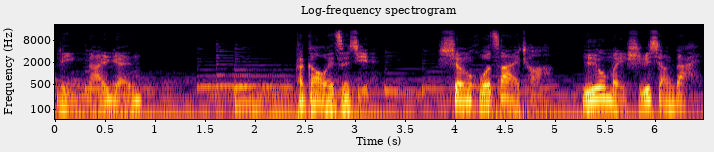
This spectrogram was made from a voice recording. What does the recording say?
岭南人”。他告慰自己，生活再差，也有美食相待。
